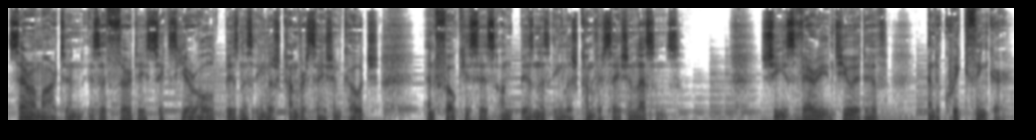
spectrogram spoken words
Sarah Martin is a 36 year old business English conversation coach and focuses on business English conversation lessons. She is very intuitive and a quick thinker.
